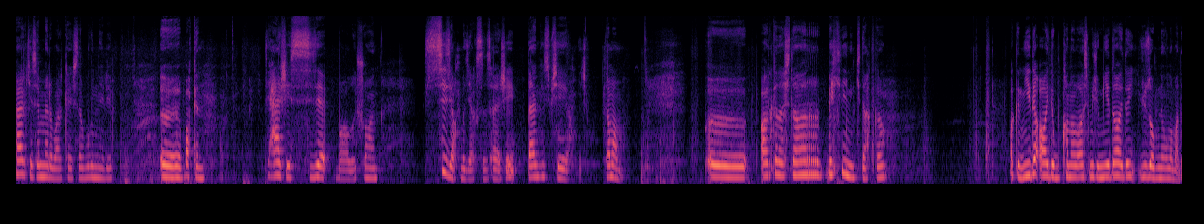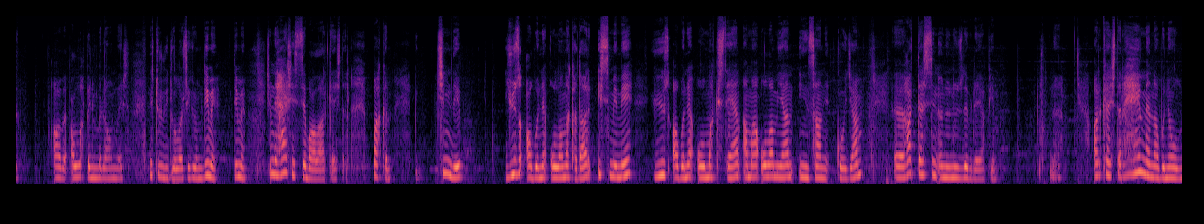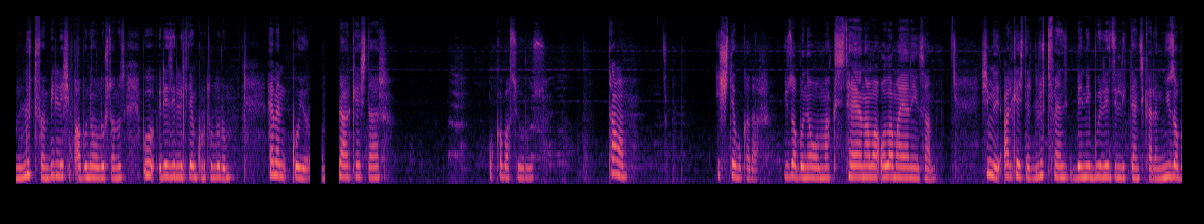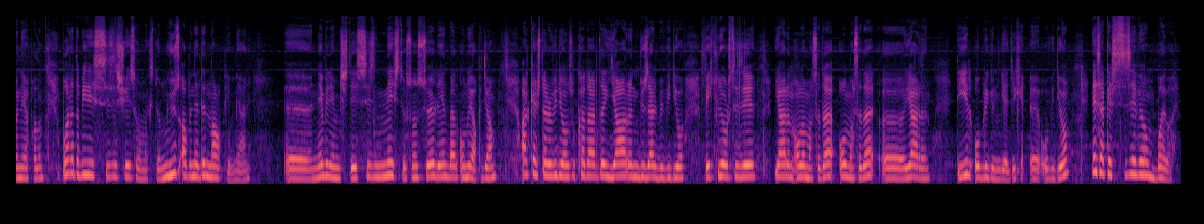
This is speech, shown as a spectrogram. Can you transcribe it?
Herkese merhaba arkadaşlar. Bugünleri Ee, bakın her şey size bağlı. Şu an siz yapmayacaksınız her şeyi. Ben hiçbir şey yapmayacağım. Tamam mı? Ee, arkadaşlar bekleyin iki dakika. Bakın 7 ayda bu kanalı açmışım. 7 ayda 100 abone olamadık. Abi Allah benim belamı versin. Ne tür videolar çekiyorum değil mi? Değil mi? Şimdi her şey size bağlı arkadaşlar. Bakın şimdi 100 abone olana kadar ismimi 100 abone olmak isteyen ama olamayan insan koyacağım. Ee, hatta sizin önünüzde bile yapayım. Dur ne? Arkadaşlar hemen abone olun. Lütfen birleşip abone olursanız bu rezillikten kurtulurum. Hemen koyuyorum. Arkadaşlar oka basıyoruz. Tamam. İşte bu kadar. 100 abone olmak isteyen ama olamayan insan. Şimdi arkadaşlar lütfen beni bu rezillikten çıkarın. 100 abone yapalım. Bu arada bir size şey sormak istiyorum. 100 abonede ne yapayım yani? Ee, ne bileyim işte siz ne istiyorsanız söyleyin ben onu yapacağım. Arkadaşlar videomuz bu kadardı. Yarın güzel bir video bekliyor sizi. Yarın olamasa da olmasa da e, yarın değil o bir gün gelecek e, o video. Neyse arkadaşlar size seviyorum. Bay bay.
